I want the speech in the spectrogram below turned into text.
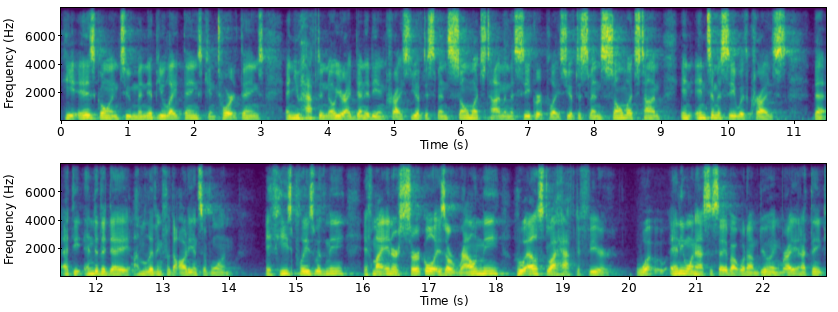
He is going to manipulate things, contort things, and you have to know your identity in Christ. You have to spend so much time in the secret place. You have to spend so much time in intimacy with Christ that at the end of the day, I'm living for the audience of one. If He's pleased with me, if my inner circle is around me, who else do I have to fear? What anyone has to say about what I'm doing, right? And I think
